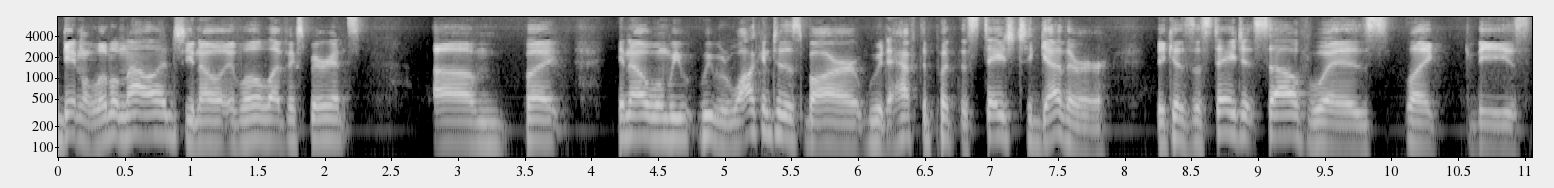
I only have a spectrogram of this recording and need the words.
gained a little knowledge, you know, a little life experience. Um, but you know, when we we would walk into this bar, we would have to put the stage together because the stage itself was like these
